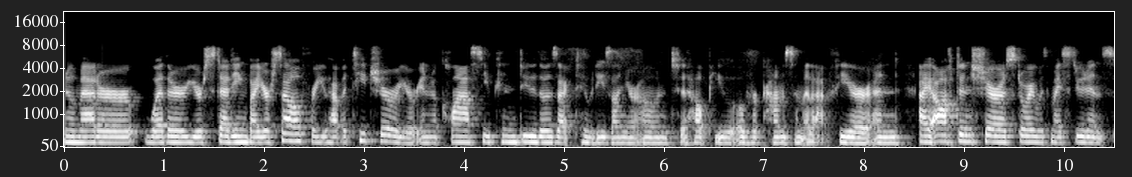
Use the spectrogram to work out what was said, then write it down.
no matter whether you're studying by yourself or you have a teacher or you're in a class, you can do those activities on your own to help you overcome some of that fear. And I often share a story with my students.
